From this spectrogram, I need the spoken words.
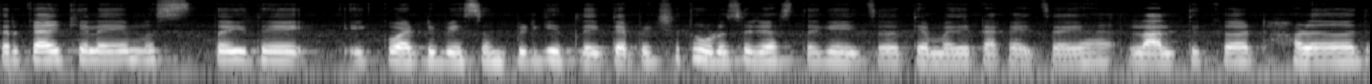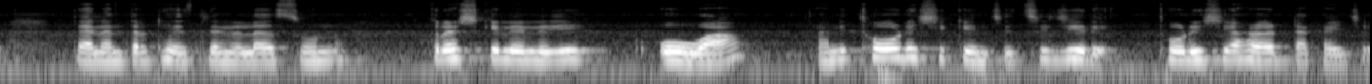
तर काय केलं आहे मस्त इथे एक वाटी बेसन पीठ घेतलं आहे त्यापेक्षा थोडंसं जास्त घ्यायचं त्यामध्ये टाकायचं. आहे लाल तिखट हळद त्यानंतर ठेचलेलं लसूण क्रश केलेली ओवा आणि थोडीशी किंचितची जिरे. थोडीशी हळद टाकायची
